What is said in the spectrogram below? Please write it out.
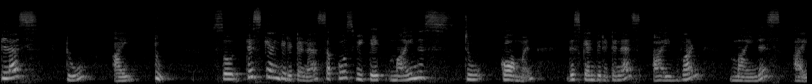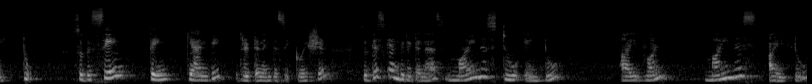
plus 2 I2. So this can be written as, suppose we take minus 2 common, this can be written as I1 minus I2. So the same thing can be written in this equation. So this can be written as minus 2 into I1 minus I2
